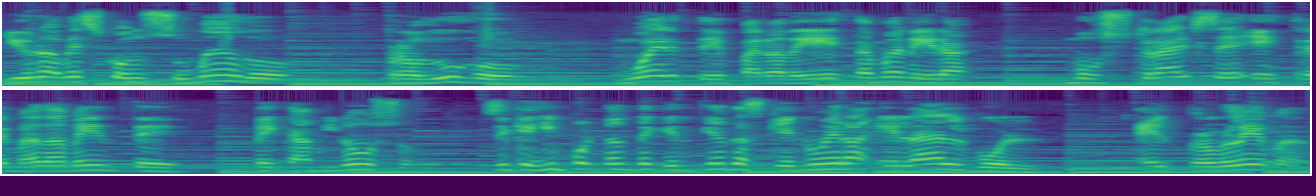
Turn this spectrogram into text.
y una vez consumado, produjo muerte para de esta manera mostrarse extremadamente pecaminoso. Así que es importante que entiendas que no era el árbol el problema.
